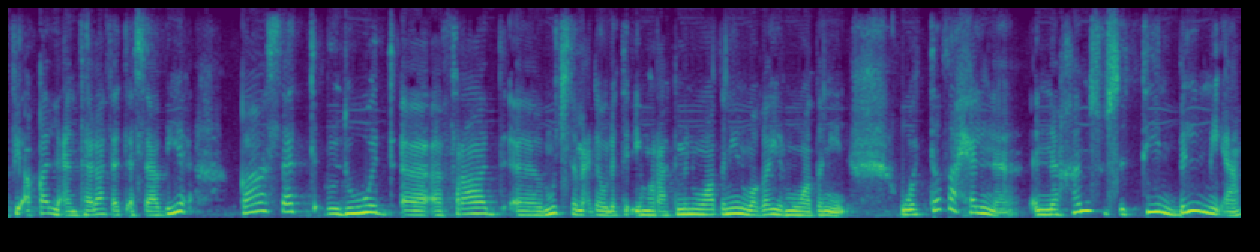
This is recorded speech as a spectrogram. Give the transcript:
في أقل عن ثلاثة أسابيع قاست ردود أفراد مجتمع دولة الإمارات من مواطنين وغير مواطنين. واتضح لنا أن 65%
